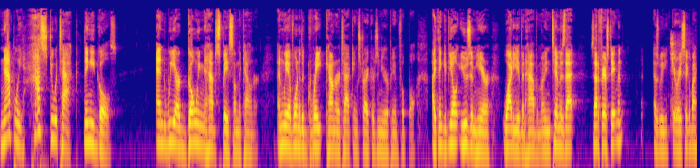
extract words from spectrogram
Napoli has to attack. They need goals. And we are going to have space on the counter. And we have one of the great counter-attacking strikers in European football. I think if you don't use him here, why do you even have him? I mean, Tim, is that is that a fair statement as we get ready to say goodbye?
